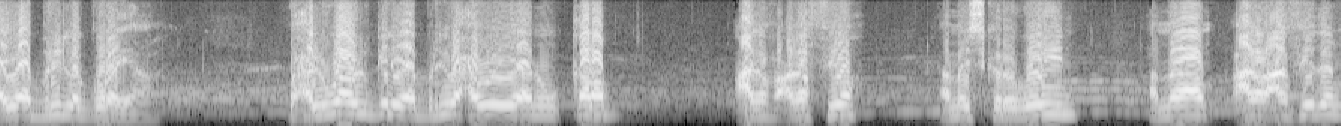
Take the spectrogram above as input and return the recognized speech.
ayaa beri la gurayaa waxaa lagu hawlgelayaa beri waxa weeyaan qalab cagafcagafyo ama iskarogooyin ama cagafcagafyadan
